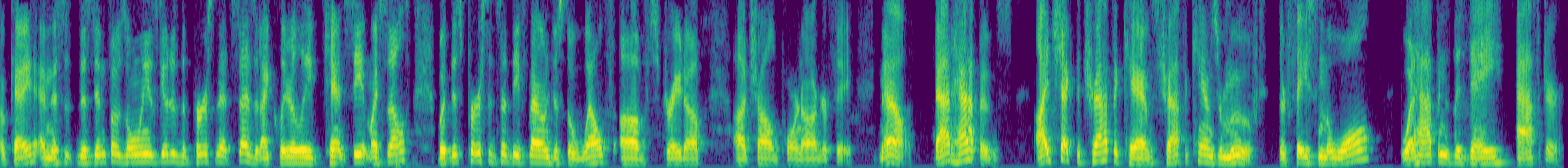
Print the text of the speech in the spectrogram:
okay, and this is this info is only as good as the person that says it. I clearly can't see it myself, but this person said they found just a wealth of straight up uh, child pornography. Now that happens. I check the traffic cams. Traffic cams removed. They're facing the wall. What happens the day after?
